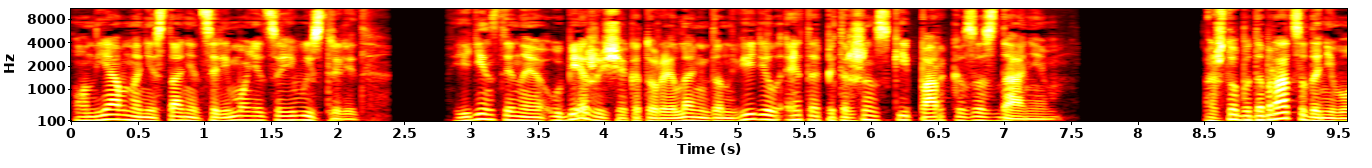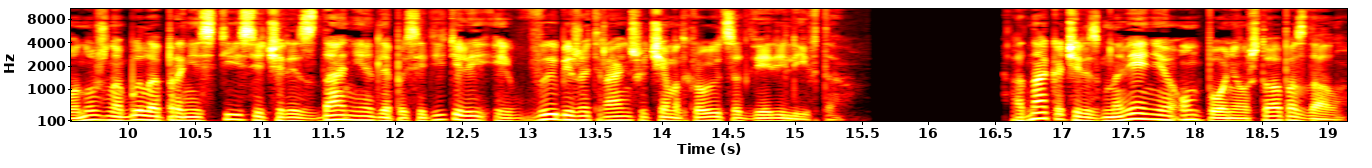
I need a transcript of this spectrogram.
Он явно не станет церемониться и выстрелит. Единственное убежище, которое Лэнгдон видел, это Петершинский парк за зданием. А чтобы добраться до него, нужно было пронестись через здание для посетителей и выбежать раньше, чем откроются двери лифта. Однако через мгновение он понял, что опоздал.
